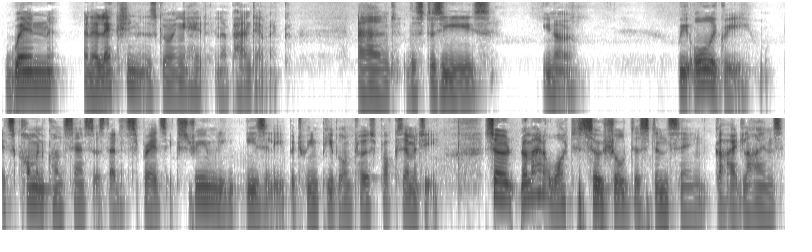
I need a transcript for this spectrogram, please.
When an election is going ahead in a pandemic, and this disease, you know, we all agree it's common consensus that it spreads extremely easily between people in close proximity. So, no matter what social distancing guidelines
